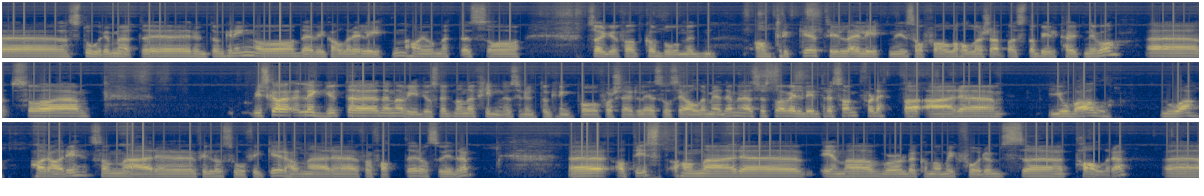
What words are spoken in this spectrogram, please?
store møter rundt omkring. Og det vi kaller eliten har jo møttes og sørget for at karbonavtrykket til eliten i så fall holder seg på et stabilt høyt nivå. så vi skal legge ut denne videosnutten, den finnes rundt omkring på forskjellige sosiale medier. Men jeg syns det var veldig interessant, for dette er Yuval Noah Harari, som er eh, filosofiker, han er eh, forfatter osv. Uh, ateist. Han er uh, en av World Economic Forums uh, talere.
